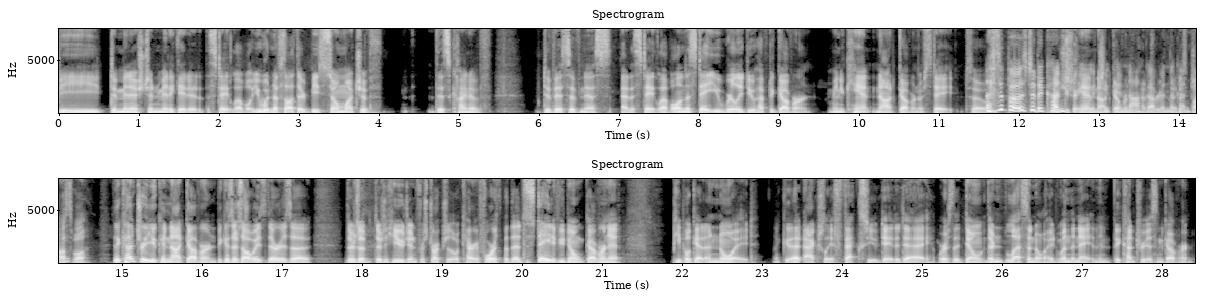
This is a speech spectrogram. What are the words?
be diminished and mitigated at the state level. You wouldn't have thought there'd be so much of this kind of divisiveness at a state level. In the state, you really do have to govern. I mean, you can't not govern a state. So as opposed to the country, which you, can which not you govern cannot the country. govern the country. possible. The country you cannot govern because there's always there is a there's a there's a huge infrastructure that will carry forth. But at the state, if you don't govern it, people get annoyed. Like that actually affects you day to day, whereas they don't. They're less annoyed when the na- the country isn't governed.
